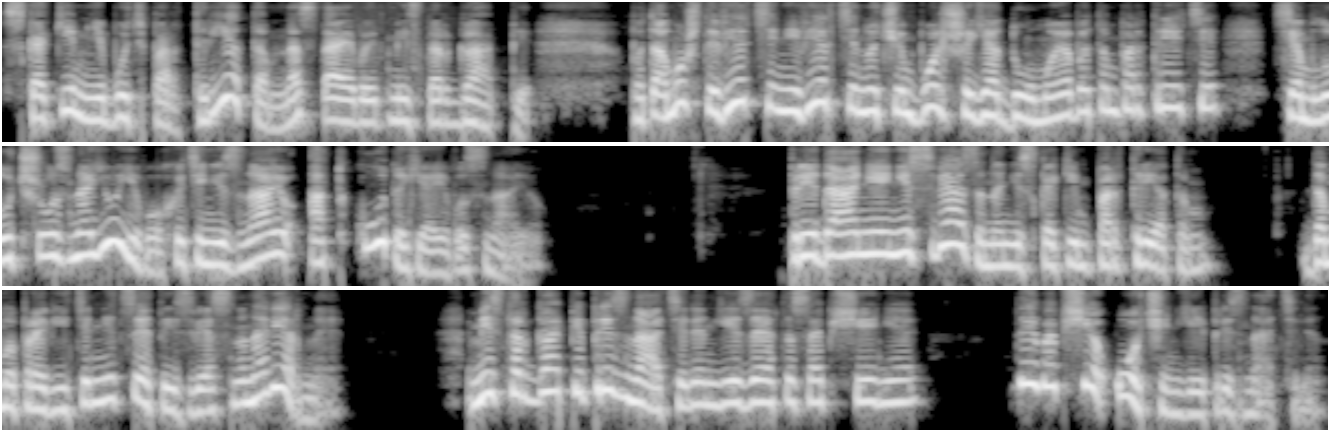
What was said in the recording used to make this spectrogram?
с каким-нибудь портретом, — настаивает мистер Гаппи, — потому что, верьте, не верьте, но чем больше я думаю об этом портрете, тем лучше узнаю его, хоть и не знаю, откуда я его знаю. Предание не связано ни с каким портретом. Домоправительнице это известно, наверное. Мистер Гаппи признателен ей за это сообщение, да и вообще очень ей признателен.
